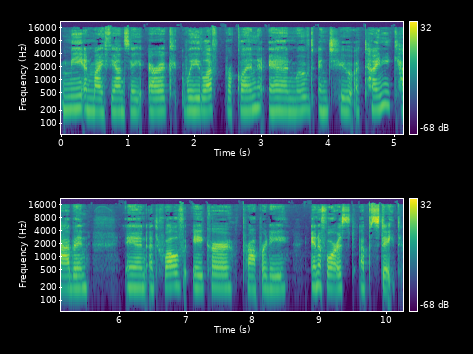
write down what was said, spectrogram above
me and my fiance Eric, we left Brooklyn and moved into a tiny cabin in a 12 acre property in a forest upstate.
